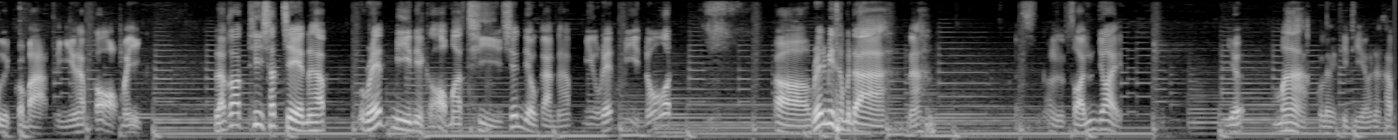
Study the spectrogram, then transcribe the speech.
หมื่นกว่าบาทอย่างนี้นะครับก็ออกมาอีก แล้วก็ที่ชัดเจนนะครับ Redmi เนี่ยก็ออกมาทีเช่นเดียวกันนะครับ มี Redmi Note เอ่อ Redmi ธรรมดานะซอยรุ่นย่อย เยอะมากเลยทีเดียวนะครับ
